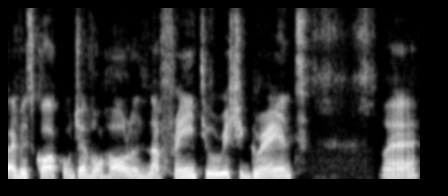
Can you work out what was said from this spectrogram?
às vezes colocam o Javon Holland na frente, o Rich Grant, né?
